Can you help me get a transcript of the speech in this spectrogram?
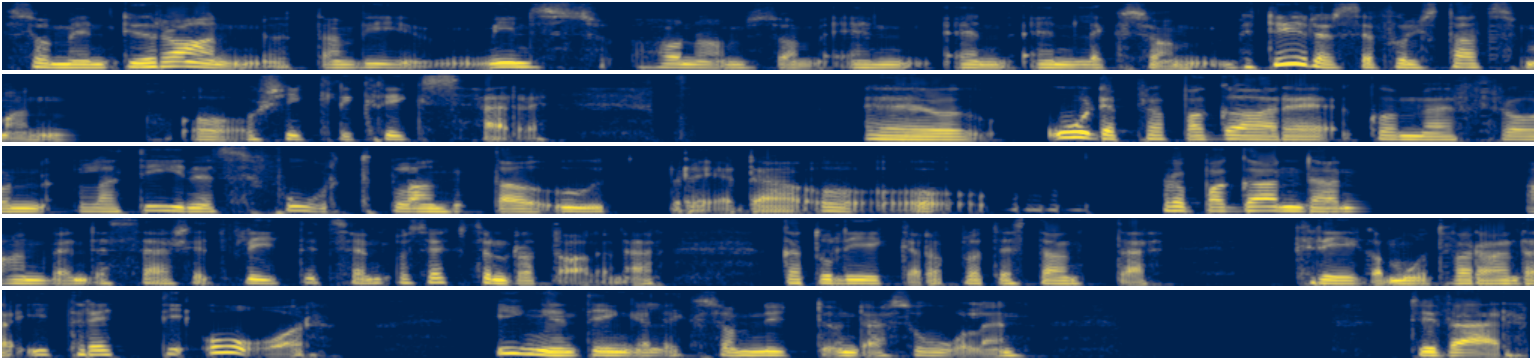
som en tyrann, utan vi minns honom som en, en, en liksom betydelsefull statsman och, och skicklig krigsherre. Eh, ordet propagare kommer från latinets fortplanta och utbreda och, och propagandan användes särskilt flitigt sen på 1600-talet när katoliker och protestanter krigade mot varandra i 30 år. Ingenting är liksom nytt under solen, tyvärr.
